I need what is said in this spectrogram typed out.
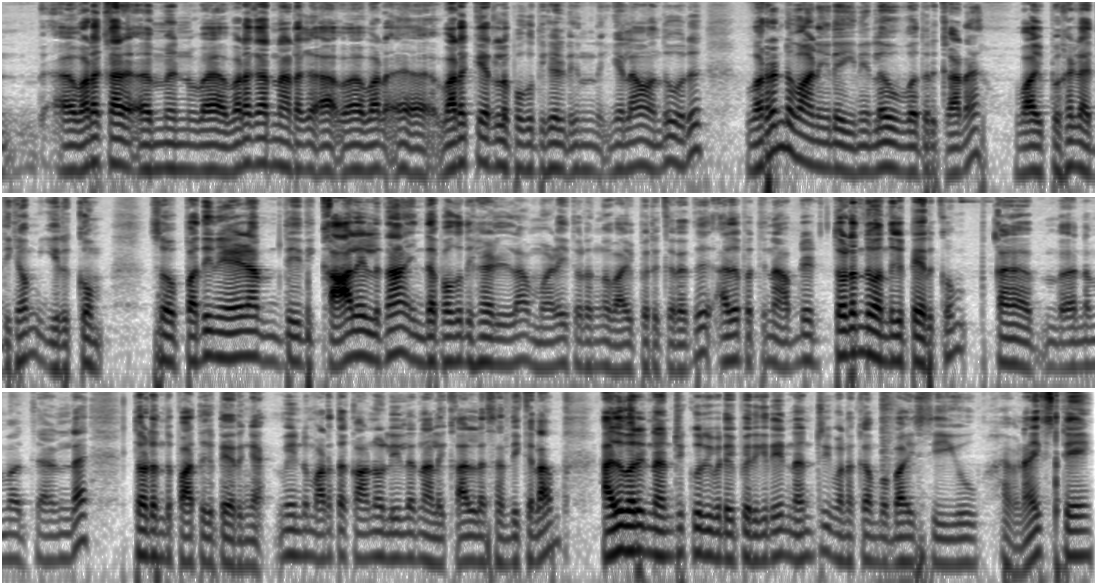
அஹ், வட க- வ- வட கர்நாடகா வ- வட வடகேரள பகுதிகள் இங்கெல்லாம் வந்து ஒரு வறண்ட வானிலை நிலவுவதற்கான வாய்ப்புகள் அதிகம் இருக்கும். ஸோ பதினேழாம் தேதி காலையில் தான் இந்த பகுதிகளெலாம் மழை தொடங்க வாய்ப்பு இருக்கிறது. அதை பற்றின அப்டேட் தொடர்ந்து வந்துக்கிட்டே இருக்கும். க நம்ம சேனலில் தொடர்ந்து பார்த்துக்கிட்டே இருங்க. மீண்டும் அடுத்த காணொலியில் நாளை காலையில் சந்திக்கலாம். அதுவரை நன்றி கூறி விடைபெறுகிறேன். நன்றி வணக்கம். Bye bye see you have nice day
